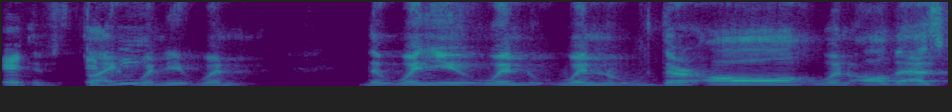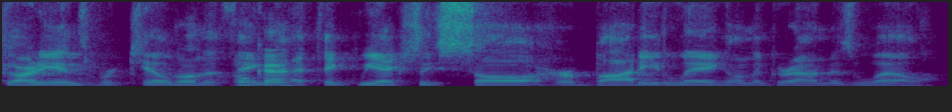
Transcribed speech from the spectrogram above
It, it like when you when that when you when when they're all when all the Asgardians were killed on the thing, okay. I think we actually saw her body laying on the ground as well.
